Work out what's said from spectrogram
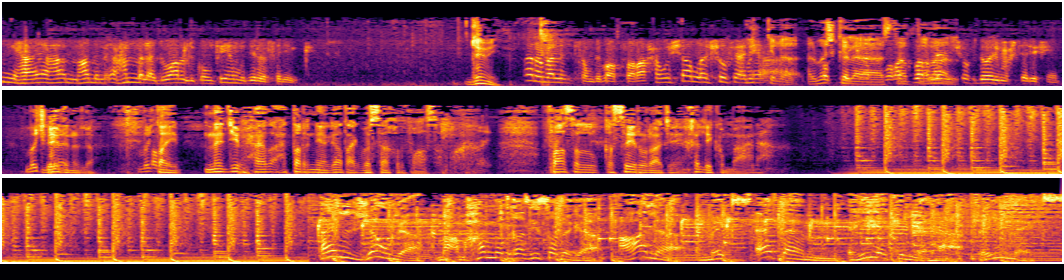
النهايه هذا من أهم الأدوار اللي يقوم فيها مدير الفريق. جميل أنا ما عندي انضباط صراحة وإن شاء الله نشوف يعني المشكلة المشكلة أستاذ طلال نشوف دوري محترفين مشكلة بإذن الله مشكلة. طيب نجيب حضر اني أقاطعك بس أخذ فاصل طيب. فاصل قصير وراجعين خليكم معنا الجولة مع محمد غازي صدقة على Mix FM هي كلها في ال mix.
